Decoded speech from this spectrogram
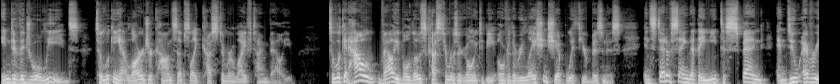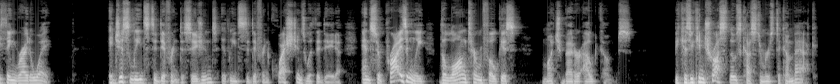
individual leads, to looking at larger concepts like customer lifetime value, to look at how valuable those customers are going to be over the relationship with your business, instead of saying that they need to spend and do everything right away. It just leads to different decisions. It leads to different questions with the data. And surprisingly, the long term focus, much better outcomes because you can trust those customers to come back.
